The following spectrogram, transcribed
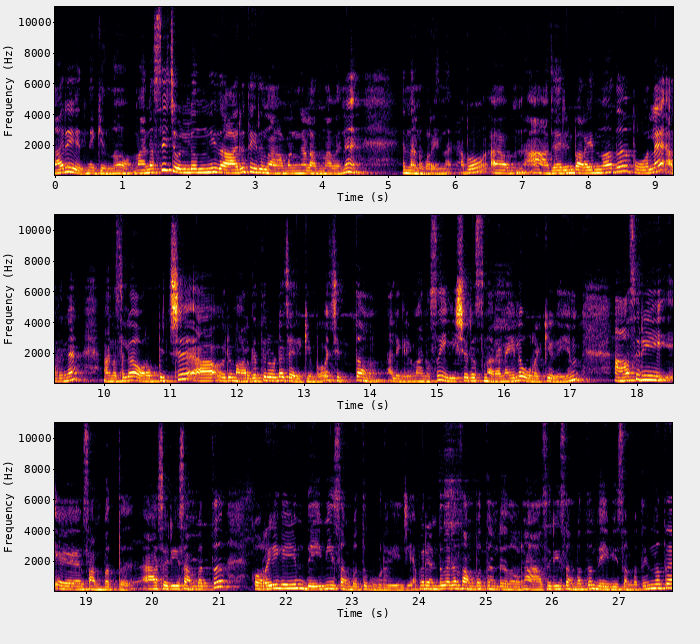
ആര് യത്നിക്കുന്നു? മനസ്സിൽ ചൊല്ലുന്നിതാര് തിരുനാമങ്ങൾ അന്നവന് എന്നാണ് പറയുന്നത്. അപ്പോൾ ആ ആചാര്യൻ പറയുന്നത് പോലെ അതിന് മനസ്സിൽ ഉറപ്പിച്ച് ആ ഒരു മാർഗത്തിലൂടെ ചരിക്കുമ്പോൾ ചിത്തം അല്ലെങ്കിൽ മനസ്സ് ഈശ്വര സ്മരണയിൽ ഉറയ്ക്കുകയും ആസുരി സമ്പത്ത് ആസുരി സമ്പത്ത് കുറയുകയും ദൈവീ സമ്പത്ത് കൂടുകയും ചെയ്യും. അപ്പോൾ രണ്ട് തരം സമ്പത്തുണ്ട് എന്ന് പറഞ്ഞാൽ ആസുരി സമ്പത്തും ദൈവീ സമ്പത്തും. ഇന്നത്തെ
